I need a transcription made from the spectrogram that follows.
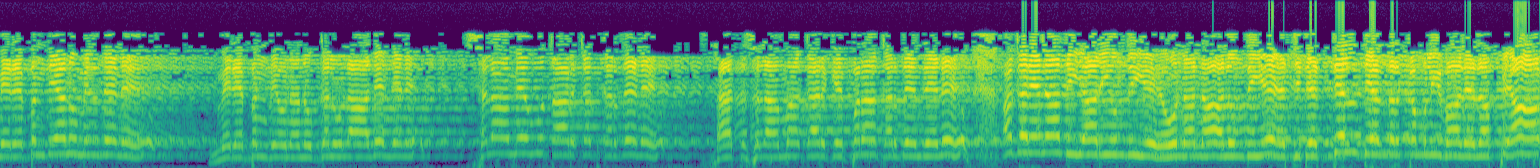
میرے بندیاں نو ملدے نے، میرے بندے انہاں نو گلوں لا دیندے نے سلام متارکت کردے نے، سات سلاما کر کے پرا کر دیندے نے۔ اگر انہاں دی یاری ہوندی ہے انہاں نال ہوندی ہے جدے دل دے اندر کملی والے دا پیار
